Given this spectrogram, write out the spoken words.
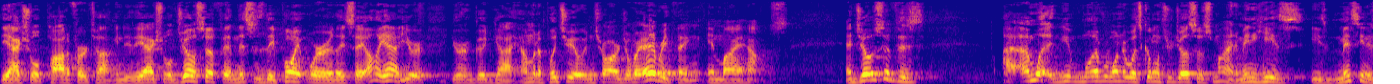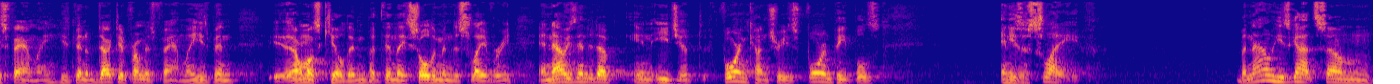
the actual Potiphar talking to the actual Joseph, and this is the point where they say, oh yeah, you're, you're a good guy. I'm going to put you in charge over everything in my house. And Joseph is, I, am you ever wonder what's going through Joseph's mind? I mean, he's, he's missing his family. He's been abducted from his family. He's been, it almost killed him, but then they sold him into slavery. And now he's ended up in Egypt, foreign countries, foreign peoples, and he's a slave. But now he's got some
